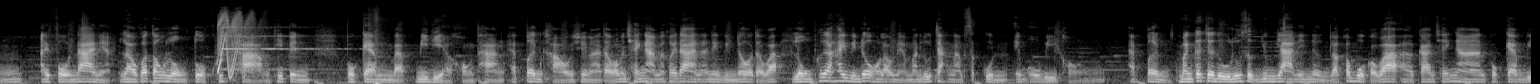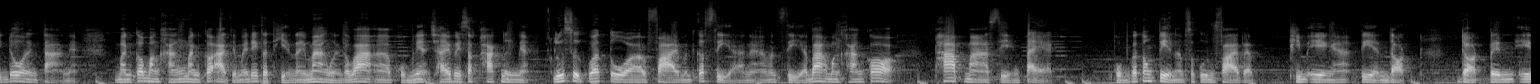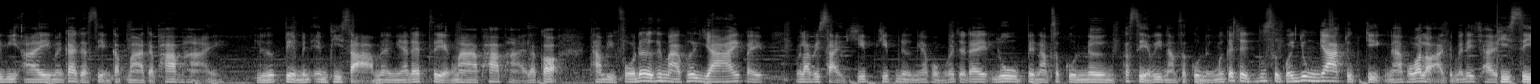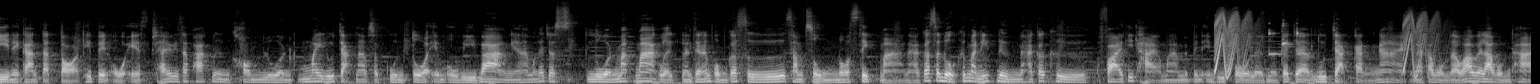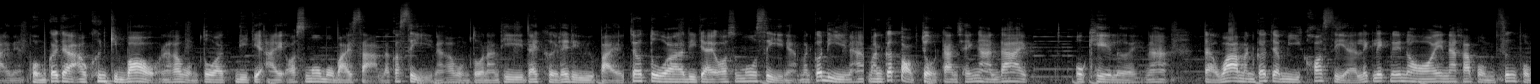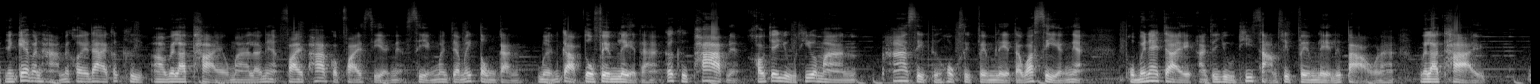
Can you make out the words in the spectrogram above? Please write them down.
iPhone ได้เนี่ย เราก็ต้องลงตัว QuickTime ที่เป็นโปรแกรมแบบมีเดียของทาง Apple เขาใช่ไหมแต่ว่ามันใช้งานไม่ค่อยได้นะใน Windows แต่ว่าลงเพื่อให้ Windows ของเราเนี่ย มันรู้จักนามสกุล MOV ของ Apple มันก็จะดูรู้สึกยุ่งยากนิดนึง แล้วก็บวกกับว่าการใช้งานโปรแกรม Windows ต่างๆเนี่ยมันก็บางครั้งมันก็อาจจะไม่ได้กระเถียรอะไรมากเหมือนกับว่าผมเนี่ยใช้ไปสักพักหนึ่งเนี่ยรู้สึกว่าตัวไฟล์มันก็เสียนะฮะมันเสียบ้างบางครั้งก็ภาพมาเสียงแตก ผมก็ต้องเปลี่ยนนามสกุลไฟล์แบบ พิมพ์เองฮะเปลี่ยน dot dot เป็น AVI มันก็อาจจะเสียงกลับมาแต่ภาพหาย หรือเปลี่ยนเป็น MP3 อะไรเงี้ยได้เสียงมาภาพหายแล้วก็ ทำอีกโฟลเดอร์ขึ้นมาเพื่อย้ายไปเวลาไปใส่คลิปคลิปหนึ่งเนี่ยผมก็จะได้รูปเป็นนามสกุลหนึ่งก็เสียไปอีกนามสกุลหนึ่งมันก็จะรู้สึกว่ายุ่งยากจุกจิกนะเพราะว่าเราอาจจะไม่ได้ใช้ PC ในการตัดต่อที่เป็น OS ใช้ไปสักพักหนึ่งคอมลวนไม่รู้จักนามสกุลตัว MOV บ้างเนี่ยมันก็จะลวนมากๆเลย หลังจากนั้นผมก็ซื้อ Samsung Note 10 มานะก็สะดวกขึ้นมานิดนึงนะฮะก็คือไฟล์ที่ถ่ายออกมามันเป็น MP4 เลยมันก็จะรู้จักกันง่ายนะครับผมแต่ว่าเวลาผมถ่ายเนี่ยผมก็จะเอาขึ้นกิมบอลนะครับผมตัว DJI Osmo Mobile 3 แล้วก็4นะครับผมตัวนั้นที่ได้เคยได้รีวิวไป เจ้าตัว DJI Osmo 4 เนี่ย มันก็ดีนะฮะ มันก็ตอบโจทย์การใช้งานได้โอเคเลยนะฮะ แต่ว่ามันก็จะมีข้อเสียเล็กๆ น้อยๆ นะครับผม ซึ่งผมยังแก้ปัญหาไม่ค่อยได้ก็คืออเวลาถ่ายออกมาแล้วเนี่ยไฟล์ภาพกับไฟล์เสียงเนี่ย เสียงมันจะไม่ตรงกัน เหมือนกับตัวเฟรมเรทนะฮะ ก็คือภาพเนี่ยเขาจะอยู่ที่ประมาณ 50-60 เฟรมเรท แต่ว่าเสียงเนี่ยผมไม่แน่ใจอาจจะอยู่ที่ 30 เฟรมเรทหรือเปล่านะฮะ เวลาถ่าย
